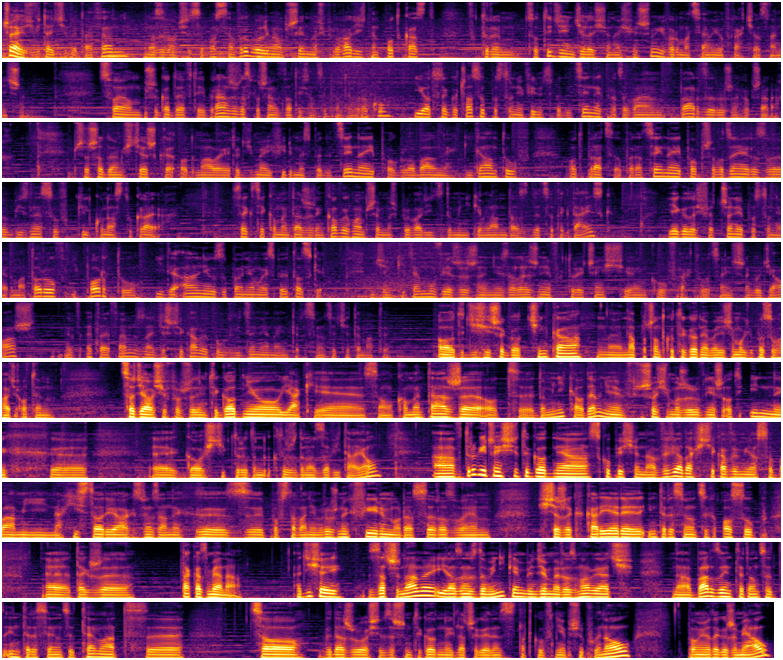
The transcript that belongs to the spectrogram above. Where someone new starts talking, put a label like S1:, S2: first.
S1: Cześć, witajcie w ETFM. Nazywam się Sebastian Wróbel i mam przyjemność prowadzić ten podcast, w którym co tydzień dzielę się najświeższymi informacjami o frachcie oceanicznym. Swoją przygodę w tej branży rozpocząłem w 2005 roku i od tego czasu po stronie firm spedycyjnych pracowałem w bardzo różnych obszarach. Przeszedłem ścieżkę od małej rodzimej firmy spedycyjnej po globalnych gigantów, od pracy operacyjnej po przewodzenie rozwoju biznesu w kilkunastu krajach. Sekcję komentarzy rynkowych mam przyjemność prowadzić z Dominikiem Landa z DCT Gdańsk. Jego doświadczenie po stronie armatorów i portu idealnie uzupełnia moje spedytowskie. Dzięki temu wierzę, że niezależnie w której części rynku frachtu oceanicznego działasz, w ETFM znajdziesz ciekawy punkt widzenia na interesujące Cię tematy. Od dzisiejszego odcinka na początku tygodnia będziecie mogli posłuchać o tym, co działo się w poprzednim tygodniu, jakie są komentarze od Dominika, ode mnie, w przyszłości może również od innych e, e, gości, które do, którzy do nas zawitają. A w drugiej części tygodnia skupię się na wywiadach z ciekawymi osobami, na historiach związanych z powstawaniem różnych firm oraz rozwojem ścieżek kariery interesujących osób. E, także taka zmiana. A dzisiaj zaczynamy i razem z Dominikiem będziemy rozmawiać na bardzo interesujący temat, e, co wydarzyło się w zeszłym tygodniu i dlaczego jeden ze statków nie przypłynął, pomimo tego, że miał.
